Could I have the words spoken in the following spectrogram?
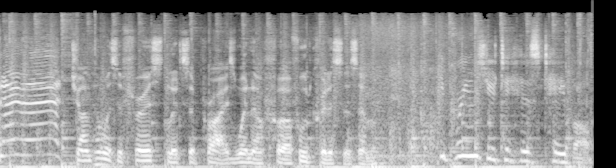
David! Jonathan was the first Pulitzer Prize winner for food criticism. He brings you to his table.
